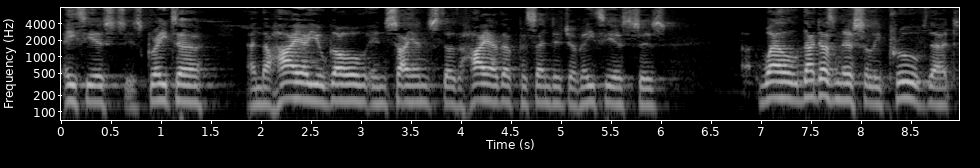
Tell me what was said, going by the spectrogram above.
atheists is greater, and the higher you go in science, the higher the percentage of atheists is well, that doesn't necessarily prove that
